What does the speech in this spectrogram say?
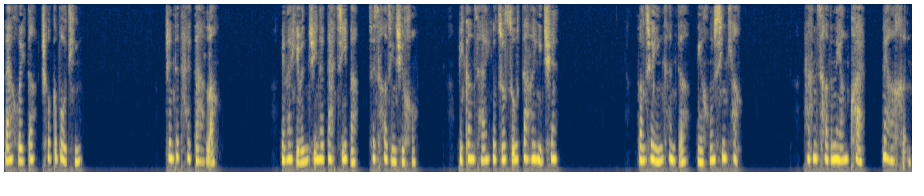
来回的抽个不停，真的太大了。原来宇文君的大鸡巴在操进去后，比刚才又足足大了一圈。王秋莹看得脸红心跳，他还操的那样快，那样狠，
